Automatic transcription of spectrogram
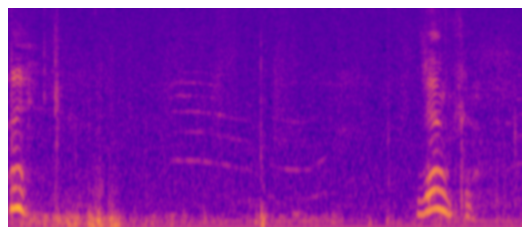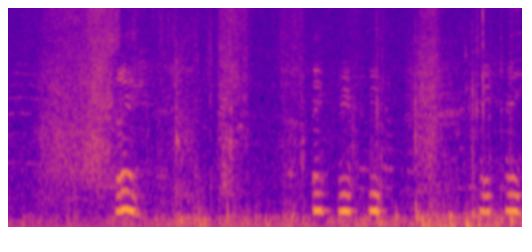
はい。ジャン君はい。はいはいはい。はいはい。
